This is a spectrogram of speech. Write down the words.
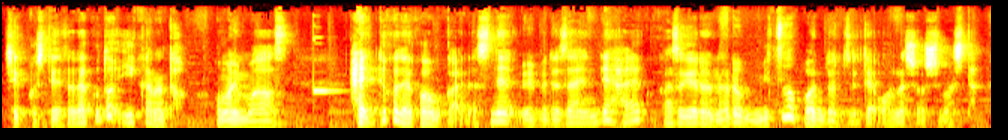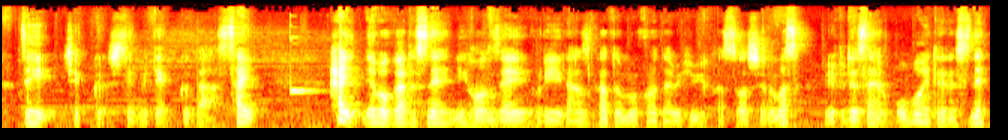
チェックしていただくといいかなと思います。はい。ということで今回ですね、ウェブデザインで早く稼げるようになる3つのポイントについてお話をしました。ぜひチェックしてみてください。はい。で、僕はですね、日本全員フリーランス化と向こうのため日々活動しております。ウェブデザインを覚えてですね、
